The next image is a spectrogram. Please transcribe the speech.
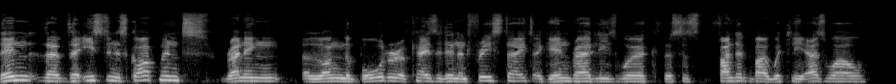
Then the, the Eastern Escarpment running along the border of KZN and Free State. Again, Bradley's work. This is funded by Whitley as well.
